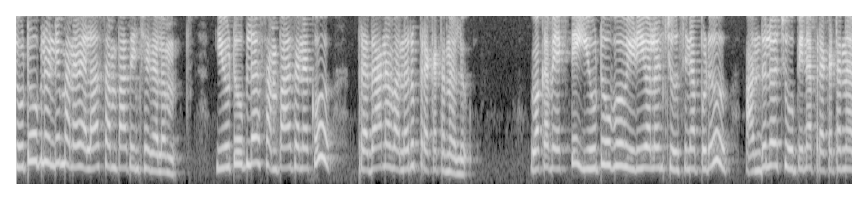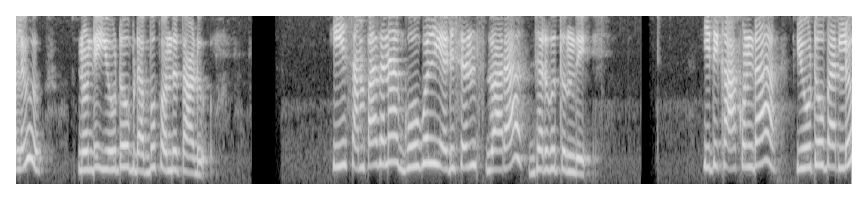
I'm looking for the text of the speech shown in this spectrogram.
యూట్యూబ్ నుండి మనం ఎలా సంపాదించగలం? యూట్యూబ్లో సంపాదనకు ప్రధాన వనరు ప్రకటనలు. ఒక వ్యక్తి యూట్యూబ్ వీడియోలను చూసినప్పుడు అందులో చూపిన ప్రకటనలు నుండి యూట్యూబ్ డబ్బు పొందుతాడు. ఈ సంపాదన గూగుల్ ఎడిసన్స్ ద్వారా జరుగుతుంది. ఇది కాకుండా యూట్యూబర్లు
